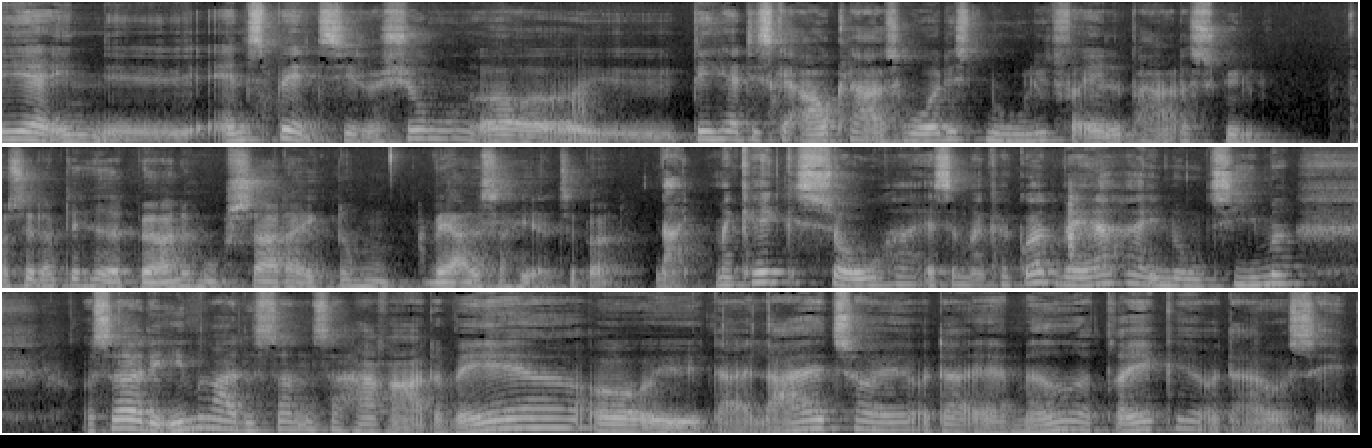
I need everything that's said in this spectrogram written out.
det er en øh, anspændt situation, og øh, det her det skal afklares hurtigst muligt for alle parters skyld. For selvom det hedder et børnehus, så er der ikke nogen værelser her til børn? Nej, man kan ikke sove her. Altså man kan godt være her i nogle timer, og så er det indrettet sådan, så har rart at være, og øh, der er legetøj, og der er mad og drikke, og der er også et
